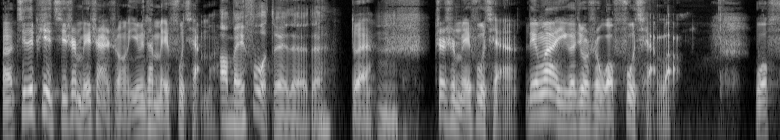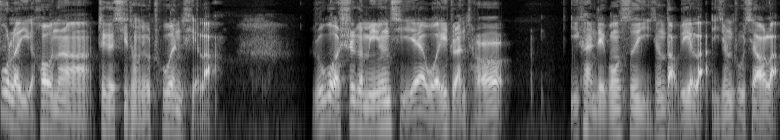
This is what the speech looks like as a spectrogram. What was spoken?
呃 GDP 其实没产生，因为他没付钱嘛。啊，没付。对对对，对，嗯这是没付钱。另外一个就是我付钱了，我付了以后呢，这个系统又出问题了。如果是个民营企业，我一转头一看这公司已经倒闭了，已经注销了，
